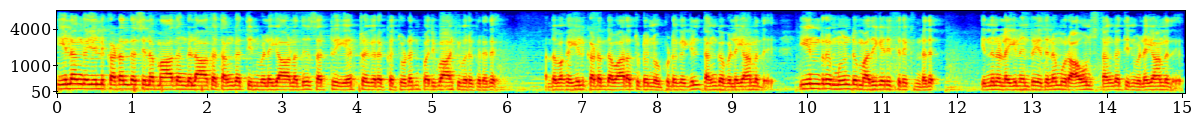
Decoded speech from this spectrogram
இலங்கையில் கடந்த சில மாதங்களாக தங்கத்தின் விலையானது சற்று ஏற்ற இறக்கத்துடன் பதிவாகி வருகிறது. அந்த வகையில் கடந்த வாரத்துடன் ஒப்பிடுகையில் தங்க விலையானது இன்று மீண்டும் அதிகரித்திருக்கின்றது. இந்த நிலையில் இன்றைய தினம் ஒரு அவுன்ஸ் தங்கத்தின் விலையானது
